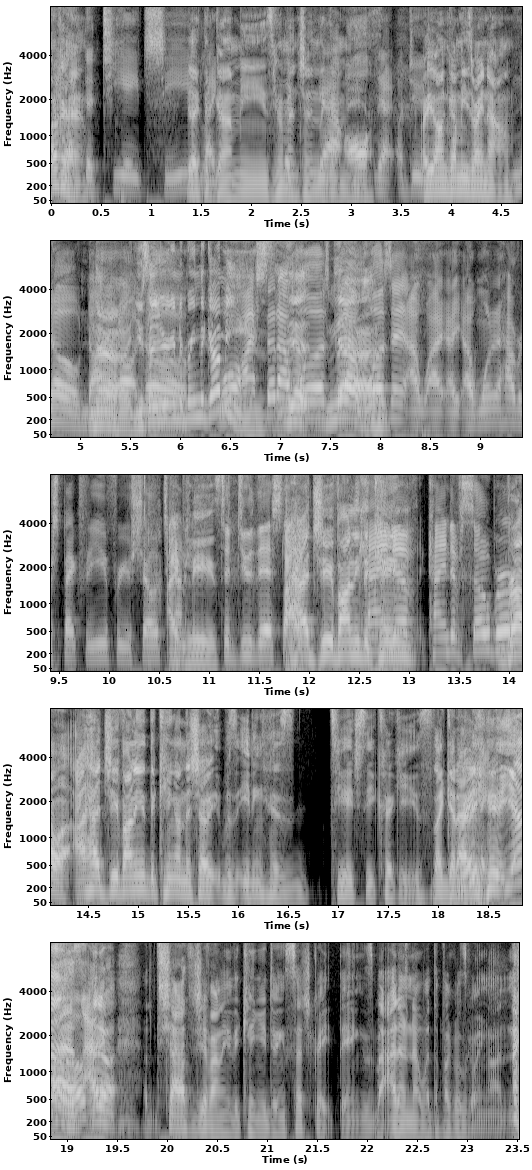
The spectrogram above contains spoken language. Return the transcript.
Okay. like the THC, You like, the gummies. You were mentioning yeah, the gummies. all- yeah, dude, Are you on gummies right now? no, not No, at all. you said you were gonna bring the gummies. Well, I said I Yeah, was, but. I wasn't. I, I I wanted to have respect for you for your show. To I kind of- please. to do this. Like, I had Giovanni the kind King. of kind of sober. Bro, I had Giovanni the King on the show. He was eating his THC cookies. Like, get out of here. Yes. Oh, I don't. Shout out to Giovanni the King. You're doing such great things, but I don't know what the fuck was going on. well,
